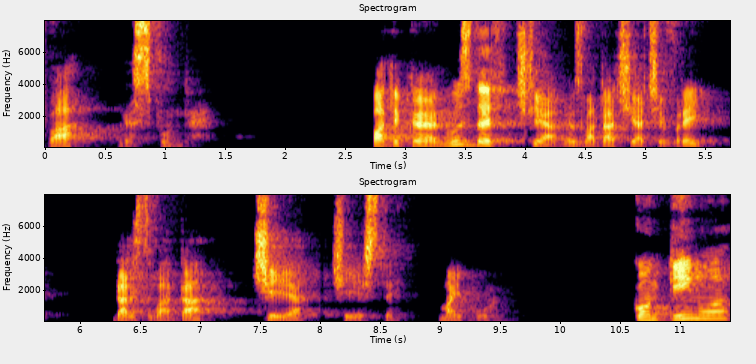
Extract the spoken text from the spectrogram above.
va răspunde. Poate că nu îți, dă ceea, îți va da ceea ce vrei, dar îți va da ceea ce este mai bun. Continuă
